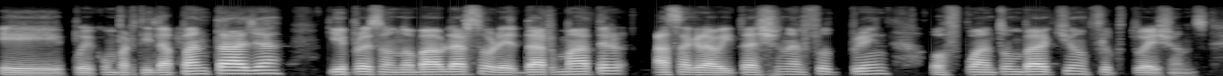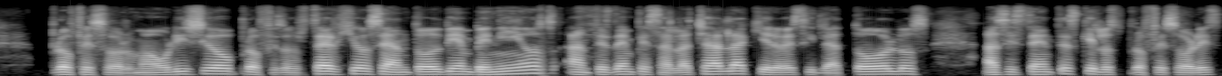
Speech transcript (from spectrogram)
eh, puede compartir la pantalla y el profesor nos va a hablar sobre Dark Matter as a Gravitational Footprint of Quantum Vacuum Fluctuations profesor Mauricio, profesor Sergio, sean todos bienvenidos. Antes de empezar la charla, quiero decirle a todos los asistentes que los profesores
